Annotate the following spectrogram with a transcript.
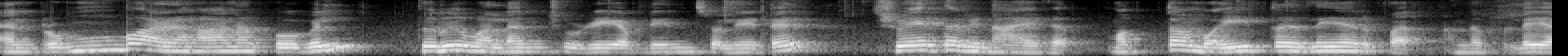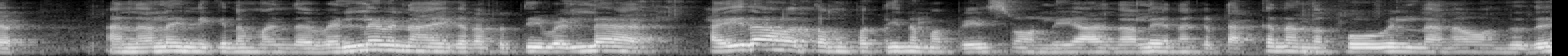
அண்ட் ரொம்ப அழகான கோவில் திருவலஞ்சுழி அப்படின்னு சொல்லிட்டு ஸ்வேத விநாயகர். மொத்தம் வயிற்றுலேயே இருப்பார் அந்த பிள்ளையார். அதனால் இன்றைக்கி நம்ம இந்த வெள்ளை விநாயகரை பற்றி வெள்ளை ஐராவத்தம் பற்றி நம்ம பேசுகிறோம் இல்லையா? அதனால் எனக்கு டக்குன்னு அந்த கோவில் நினைவு வந்தது.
